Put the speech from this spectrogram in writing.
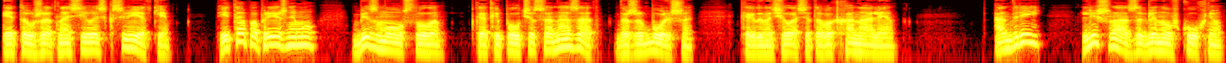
Это уже относилось к Светке. И та по-прежнему безмолвствовала, как и полчаса назад, даже больше, когда началась эта вакханалия. Андрей лишь раз заглянул в кухню.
